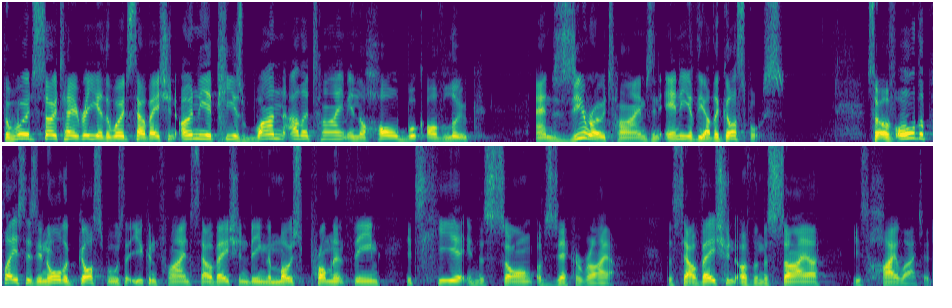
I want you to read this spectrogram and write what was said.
The word soteria, the word salvation, only appears one other time in the whole book of Luke and zero times in any of the other Gospels. So, of all the places in all the Gospels that you can find salvation being the most prominent theme, it's here in the Song of Zechariah. The salvation of the Messiah is highlighted.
